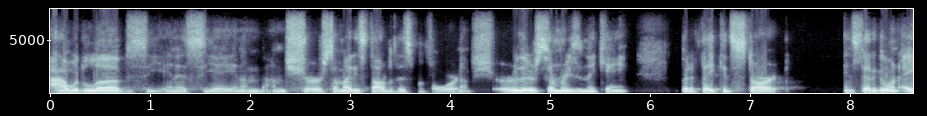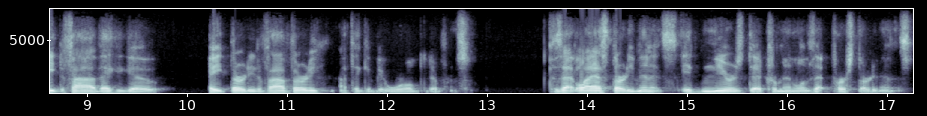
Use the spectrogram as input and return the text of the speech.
I would love to see NSCA, and I'm, I'm sure somebody's thought of this before, and I'm sure there's some reason they can't. But if they could start instead of going eight to five, they could go eight thirty to five thirty. I think it'd be a world of difference. Because that last thirty minutes is near as detrimental as that first thirty minutes.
